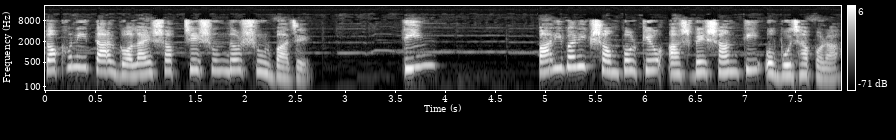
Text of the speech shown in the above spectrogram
তখনই তার গলায় সবচেয়ে সুন্দর সুর বাজে। তিন, পারিবারিক সম্পর্কেও আসবে শান্তি ও বোঝাপড়া।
